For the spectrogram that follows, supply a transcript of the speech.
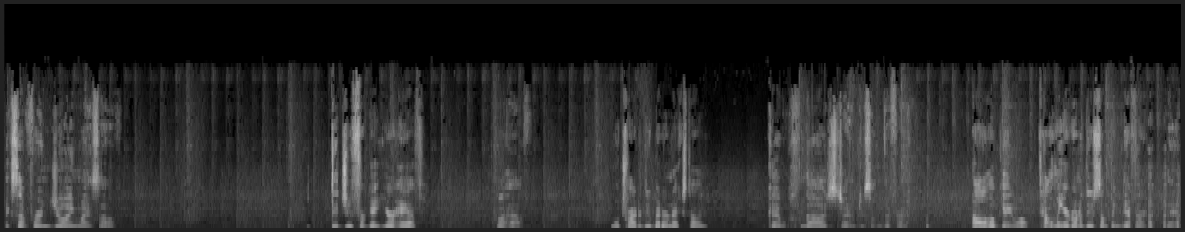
except for enjoying myself. Did you forget your half? What half? We'll try to do better next time. Okay, no, I was just trying to do something different. Oh, okay. Well, tell me you're going to do something different then.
